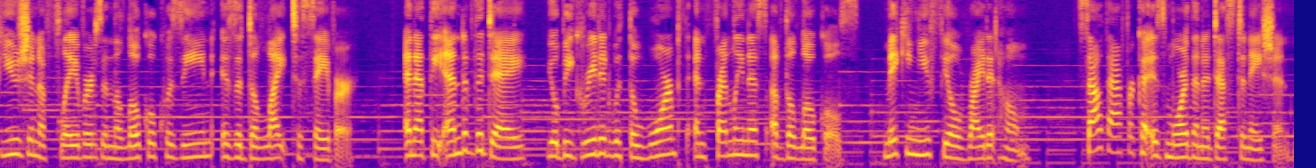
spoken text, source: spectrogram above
fusion of flavors in the local cuisine is a delight to savor. And at the end of the day, you'll be greeted with the warmth and friendliness of the locals, making you feel right at home. South Africa is more than a destination.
